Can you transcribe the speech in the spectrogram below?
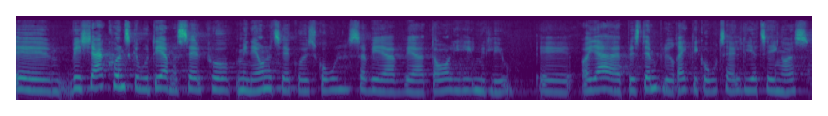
Øh, hvis jeg kun skal vurdere mig selv på min evne til at gå i skole, så vil jeg være dårlig hele mit liv. Øh, og jeg er bestemt blevet rigtig god til alle de her ting også.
